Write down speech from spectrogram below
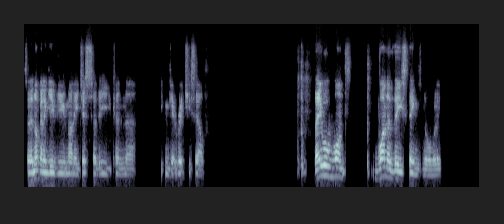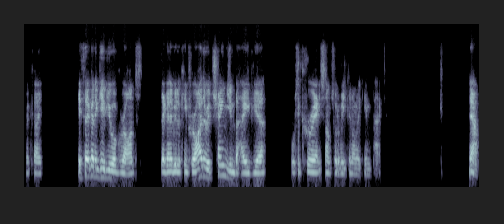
So they're not going to give you money just so that you can uh, you can get rich yourself. They will want one of these things normally. Okay, if they're going to give you a grant, they're going to be looking for either a change in behaviour or to create some sort of economic impact. Now,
